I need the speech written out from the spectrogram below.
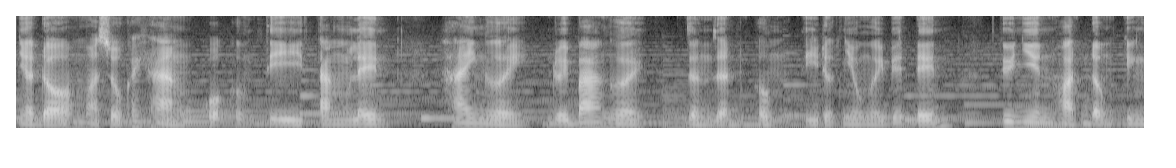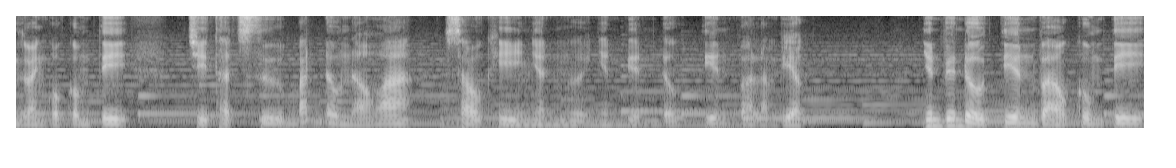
nhờ đó mà số khách hàng của công ty tăng lên. Hai người, rồi ba người, dần dần công ty được nhiều người biết đến. Tuy nhiên hoạt động kinh doanh của công ty chỉ thật sự bắt đầu nở hoa sau khi nhận người nhân viên đầu tiên vào làm việc. Nhân viên đầu tiên vào công ty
